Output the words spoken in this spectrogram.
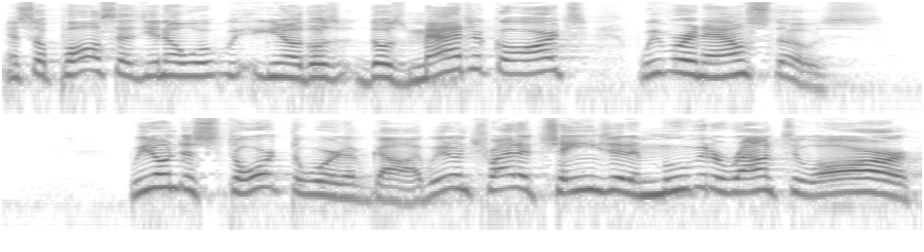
And so Paul says, you know, we, you know those, those magical arts, we've renounced those. We don't distort the word of God. We don't try to change it and move it around to our,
